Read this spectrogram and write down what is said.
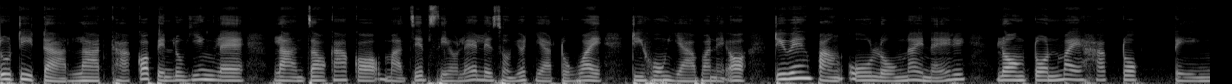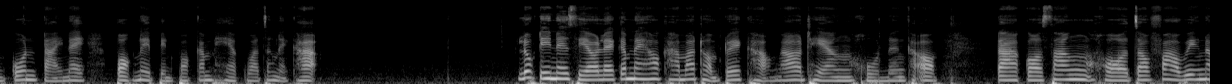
ตูตีตาลาดค่ะ ก็เป็นลูกยิ่งแลลานเจ้าก้าก็มาเจ็บเสียวและเลยส่งยศยาตัวไว้ที่ห้องยาวันไหนอ้อที่เว้งปังโอหลงในไหนลองตนไม่ฮักตก เต็งก้นตายในปอกในเป็นปอกกำแหกว่าจังไหนค่ะลูกดีในเสียวและกำในเฮาคามาถ่อมด้วยข่าวเงาเทียงโหนึงค่ะออตาก่อสร้างหอเจ้าฟ้าเว้งน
